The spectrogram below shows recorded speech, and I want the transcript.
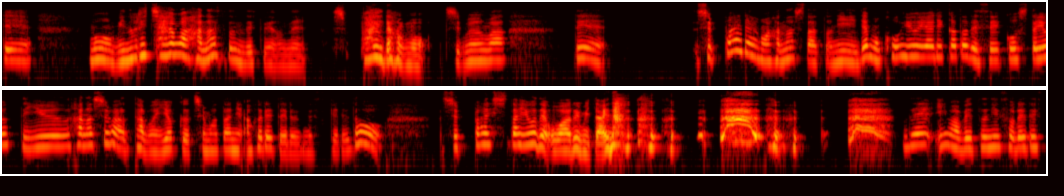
でもうみのりちゃんは話すんですよね。失敗談も。自分は。で失敗談を話した後にでもこういうやり方で成功したよっていう話は多分よく巷に溢れてるんですけれど失敗したようで終わるみたいな。で今別にそれで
